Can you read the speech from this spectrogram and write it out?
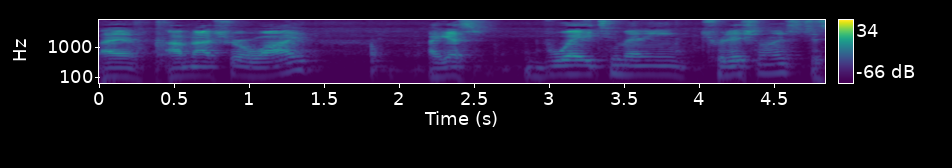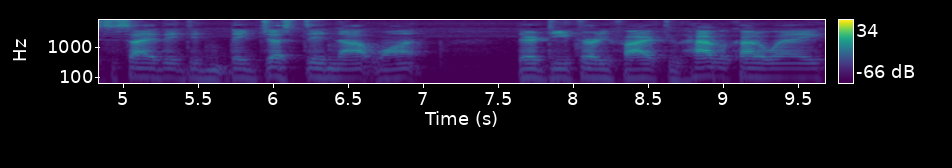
I I'm not sure why. I guess way too many traditionalists just decided they didn't. They just did not want their D35 to have a cutaway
